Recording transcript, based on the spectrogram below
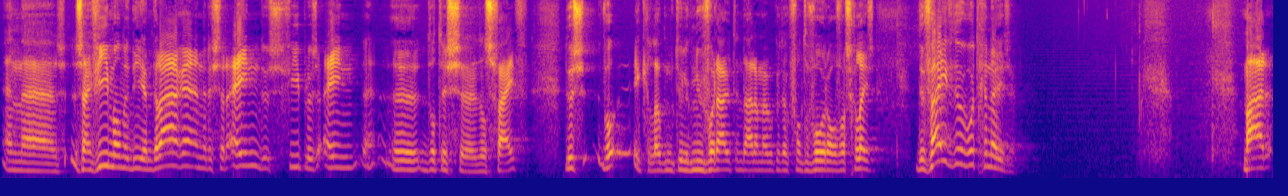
En er zijn vier mannen die hem dragen en er is er één, dus vier plus één, uh, dat, is, uh, dat is vijf. Dus ik loop natuurlijk nu vooruit en daarom heb ik het ook van tevoren alvast gelezen. De vijfde wordt genezen. Maar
